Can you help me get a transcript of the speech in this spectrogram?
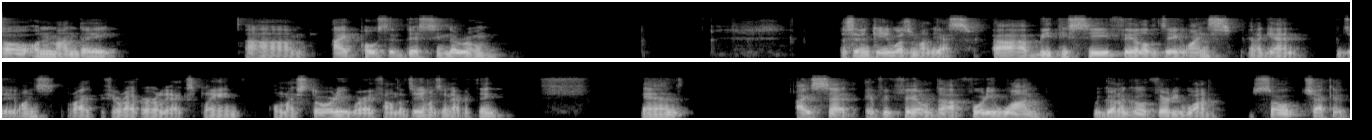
So on Monday, um, I posted this in the room. The 17 was on Monday, yes. Uh, BTC fill of J lines, and again, J lines, right? If you arrive early, I explained all my story where I found the J lines and everything. And I said, if we fail the 41, we're gonna go 31. So check it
